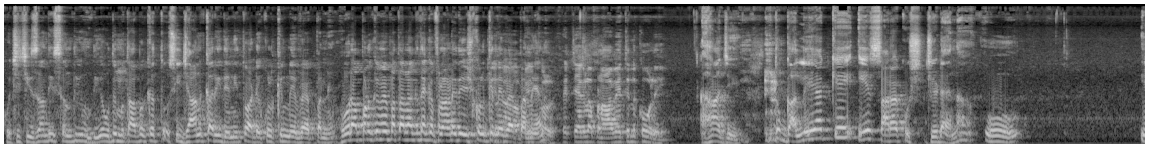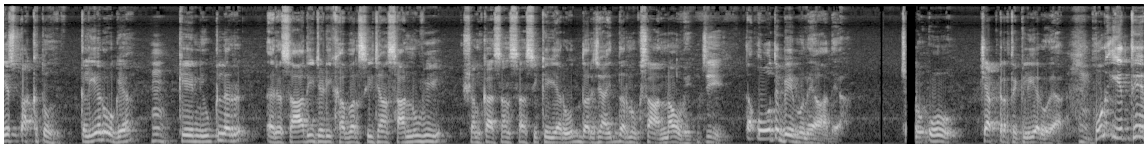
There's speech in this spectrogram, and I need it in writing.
ਕੁਝ ਚੀਜ਼ਾਂ ਦੀ ਸੰਧੀ ਹੁੰਦੀ ਹੈ ਉਹਦੇ ਮੁਤਾਬਕ ਤੁਸੀਂ ਜਾਣਕਾਰੀ ਦੇਣੀ ਤੁਹਾਡੇ ਕੋਲ ਕਿੰਨੇ ਵੈਪਨ ਨੇ। ਹੋਰ ਆਪਾਂ ਨੂੰ ਕਿਵੇਂ ਪਤਾ ਲੱਗਦਾ ਕਿ ਫਲਾਣੇ ਦੇਸ਼ ਕੋਲ ਕਿੰਨੇ ਵੈਪਨ ਨੇ? ਬਿਲਕੁਲ। ਫਿਰ ਤੇ ਅਗਲਾ ਬਣਾਵੇ ਤੇ ਲਕੋਲੇ ਹਾਂਜੀ ਤਾਂ ਗੱਲ ਇਹ ਹੈ ਕਿ ਇਹ ਸਾਰਾ ਕੁਝ ਜਿਹੜਾ ਹੈ ਨਾ ਉਹ ਇਸ ਪੱਖ ਤੋਂ ਕਲੀਅਰ ਹੋ ਗਿਆ ਕਿ ਨਿਊਕਲੀਅਰ ਰਸਾ ਦੀ ਜਿਹੜੀ ਖਬਰ ਸੀ ਜਾਂ ਸਾਨੂੰ ਵੀ ਸ਼ੰਕਾ ਸੰਸਾ ਸੀ ਕਿ ਯਾਰ ਉਧਰ ਜਾਂ ਇੱਧਰ ਨੁਕਸਾਨ ਨਾ ਹੋਵੇ ਜੀ। ਤਾਂ ਉਹ ਤੇ ਬੇਬੁਨਿਆਦ ਆ। ਚਲੋ ਉਹ ਚੈਪਟਰ ਤੇ ਕਲੀਅਰ ਹੋਇਆ। ਹੁਣ ਇੱਥੇ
